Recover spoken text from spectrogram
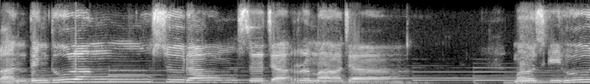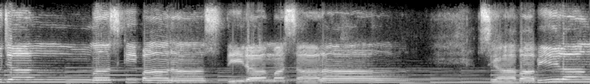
Banting tulang sudah sejak remaja Meski hujan, meski panas, tidak masalah. Siapa bilang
